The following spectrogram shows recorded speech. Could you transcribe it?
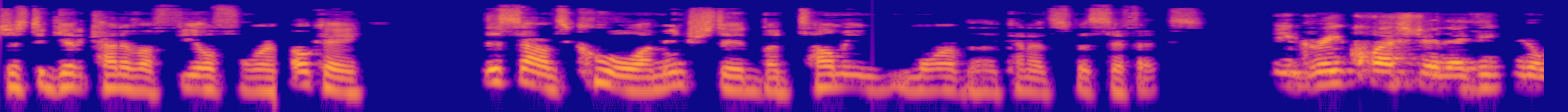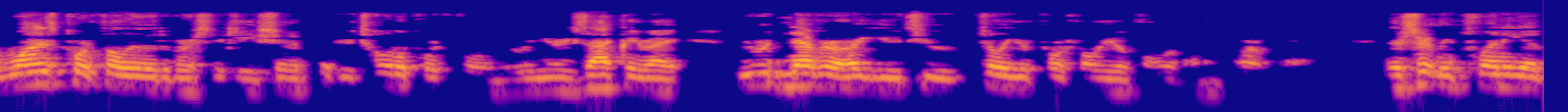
just to get kind of a feel for, okay, this sounds cool. I'm interested, but tell me more of the kind of specifics. A great question. I think, you know, one is portfolio diversification of your total portfolio. And you're exactly right. We would never argue to fill your portfolio full of farmland. There's certainly plenty of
